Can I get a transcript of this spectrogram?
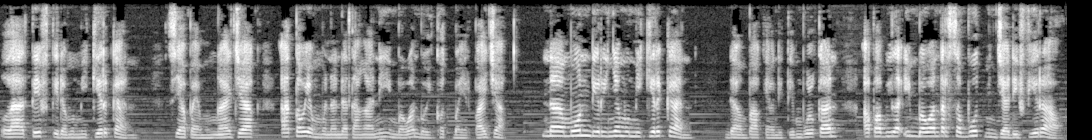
Latif tidak memikirkan siapa yang mengajak atau yang menandatangani imbauan boykot bayar pajak. Namun dirinya memikirkan dampak yang ditimbulkan apabila imbauan tersebut menjadi viral.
